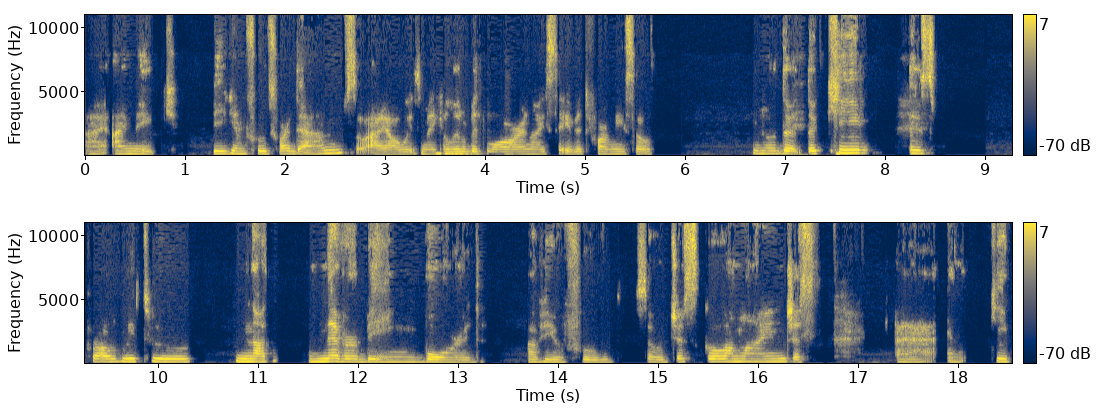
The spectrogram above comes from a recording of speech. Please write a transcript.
I, I make vegan food for them. So I always make mm-hmm. a little mm-hmm. bit more, and I save it for me. So you know the the key is probably to not never being bored of your food. So just go online just uh, and keep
